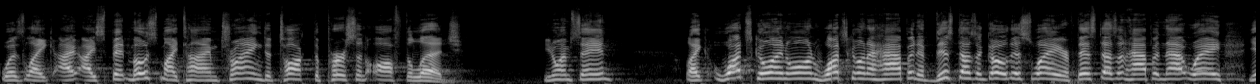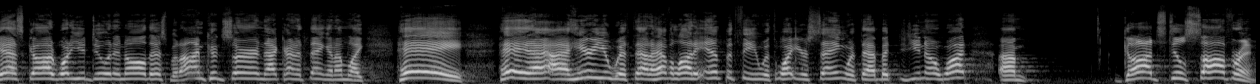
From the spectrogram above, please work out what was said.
was like, I, I spent most of my time trying to talk the person off the ledge. You know what I'm saying? Like what's going on, what's going to happen if this doesn't go this way or if this doesn't happen that way. Yes, God, what are you doing in all this? But I'm concerned, that kind of thing. And I'm like, hey, hey, I, I hear you with that. I have a lot of empathy with what you're saying with that. But you know what? Um, God's still sovereign.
